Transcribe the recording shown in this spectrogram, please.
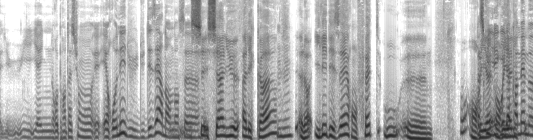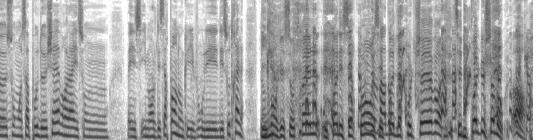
il y a une représentation er- erronée du, du désert dans, dans ce. C'est un lieu à l'écart. Mhm. Alors il est désert en fait où euh, en, Parce réa- qu'il en il a quand même euh, son sa peau de chèvre là et son il, il mange des serpents donc il- ou des, des sauterelles. Donc, il mange des sauterelles et pas des serpents et c'est pas de la peau de chèvre, c'est du poil de chameau. Ah. D'accord.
